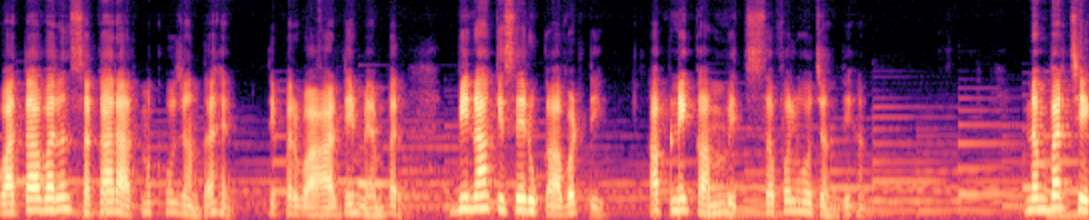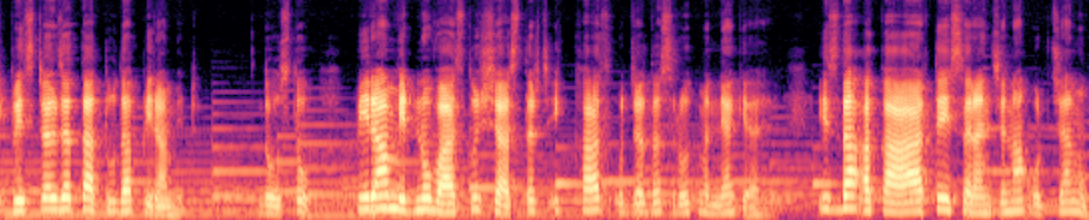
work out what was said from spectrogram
ਵਾਤਾਵਰਣ ਸਕਾਰਾਤਮਕ ਹੋ ਜਾਂਦਾ ਹੈ ਤੇ ਪਰਿਵਾਰ ਦੇ ਮੈਂਬਰ ਬਿਨਾਂ ਕਿਸੇ ਰੁਕਾਵਟ ਦੇ ਆਪਣੇ ਕੰਮ ਵਿੱਚ ਸਫਲ ਹੋ ਜਾਂਦੇ ਹਨ। ਨੰਬਰ 6 ਕ੍ਰਿਸਟਲ ਜਾਂ ਧਾਤੂ ਦਾ ਪਿਰਾਮਿਡ। ਦੋਸਤੋ, ਪਿਰਾਮਿਡ ਨੂੰ ਵਾਸਤੂ ਸ਼ਾਸਤਰ 'ਚ ਇੱਕ ਖਾਸ ਊਰਜਾ ਦਾ ਸਰੋਤ ਮੰਨਿਆ ਗਿਆ ਹੈ। ਇਸ ਦਾ ਆਕਾਰ ਤੇ ਸੰਰਚਨਾ ਊਰਜਾ ਨੂੰ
